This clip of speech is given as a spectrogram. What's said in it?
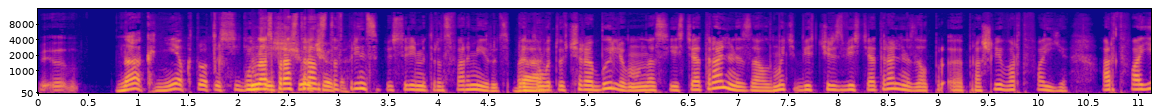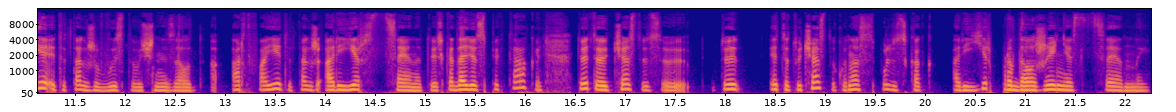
э, на окне кто-то сидит. У нас пространство, в принципе, все время трансформируется. Поэтому да. вот вы вчера были, у нас есть театральный зал, мы через весь театральный зал э, прошли в арт-фойе. Арт-фойе – это также выставочный зал. А, арт-фойе – это также арьер-сцена. То есть, когда идет спектакль, то это участвуется, то этот участок у нас используется как арьер продолжение сцены.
